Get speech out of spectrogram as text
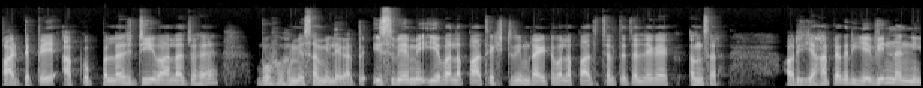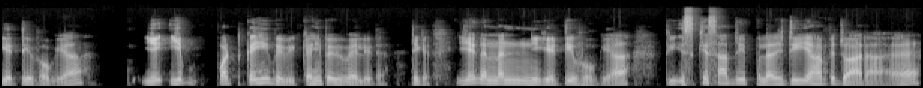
पार्ट पे आपको प्लस डी वाला जो है, वो हमेशा मिलेगा। तो इस वे में ये वाला पाथ एक्सट्रीम राइट वाला पाथ चलते चल जाएगा एक आंसर और यहाँ पे अगर ये भी नन निगेटिव हो गया, ये ये पॉट कहीं पे भी, कहीं पे भी वैलिड है, ठीक है? ये अगर नन निगेटिव हो गया तो इसके साथ जो प्लस डी यहाँ पे जो आ रहा है,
